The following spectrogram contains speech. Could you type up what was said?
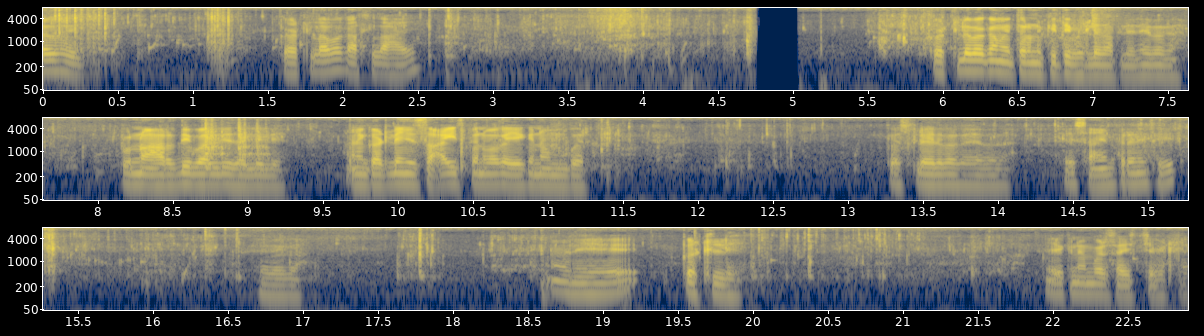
आहे. कटला बघ असला आहे. कटलं बघा मित्रांनो किती भेटलं आपल्याला. हे बघा. पूर्ण अर्धी बालदी झालेली आहे. आणि कटल्यांची साईज पण बघा एक नंबर कसले आहेत बघा हे बघा. हे सायंप्राणीच आहेत. हे बघा. आणि हे कटले. एक नंबर साईजचे भेटले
